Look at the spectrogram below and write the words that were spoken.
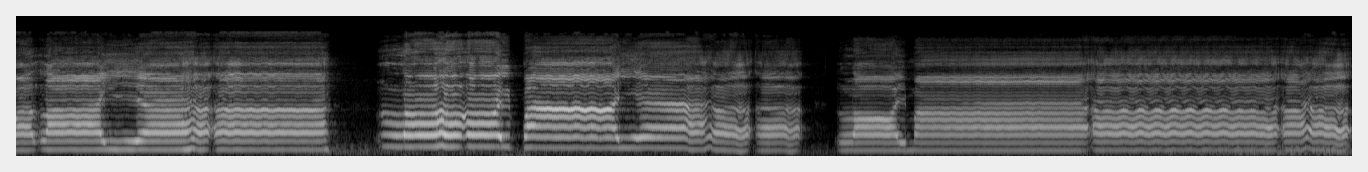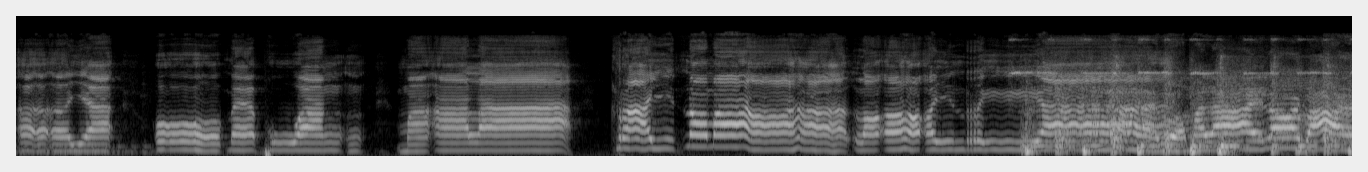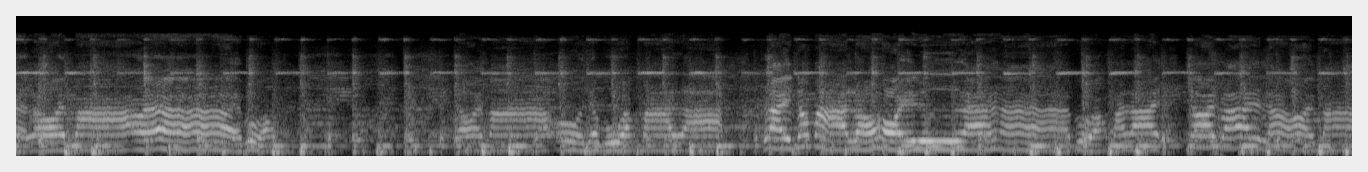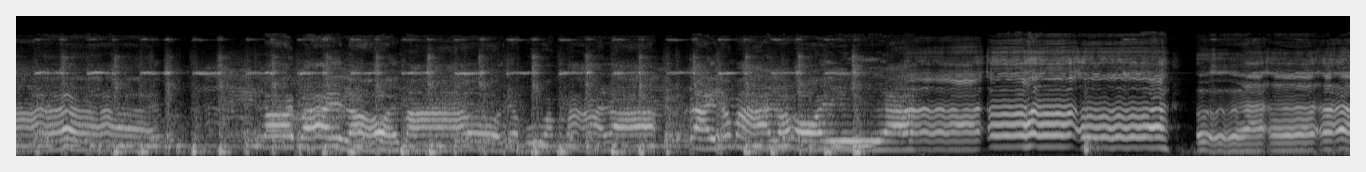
มาลายลอยไปลอยมาโอ้แม่พวงมาลา ใครโนมาลอยเรือ วงมาลาใครน้องมาลอยเรือบวงมาลายลอยไปลอยมาลอยไปลอยมาโอ้จะบวงมาลาใครน้องมาลอยเรือเออเออเออเออ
